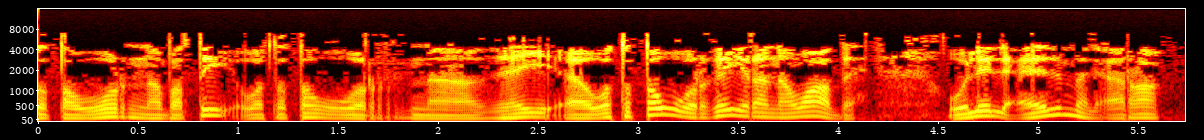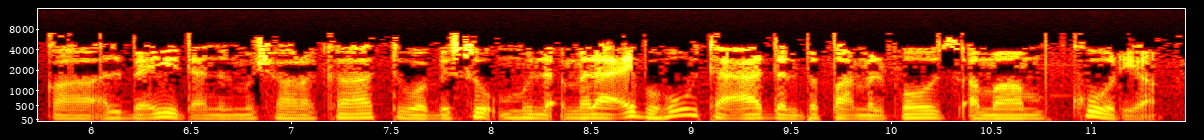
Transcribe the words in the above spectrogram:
تطورنا بطيء وتطورنا غي وتطور غيرنا واضح. وللعلم العراق البعيد عن المشاركات وبسوء ملاعبه تعادل بطعم الفوز أمام كوريا.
